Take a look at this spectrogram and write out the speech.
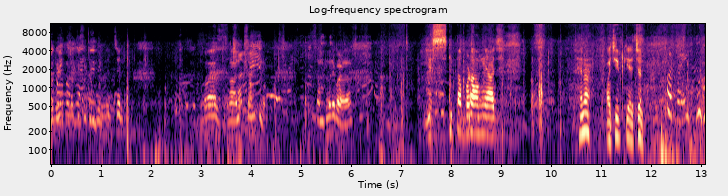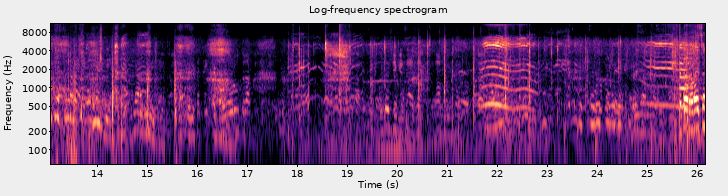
चल बस रे यस कितना बड़ा हमने आज है ना? अचीव किया चल। रडायचं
